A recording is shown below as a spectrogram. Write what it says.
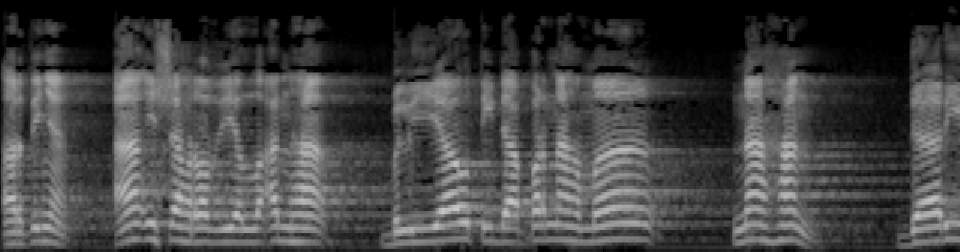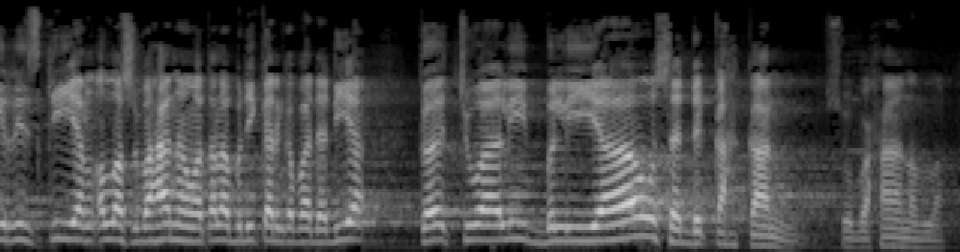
Artinya Aisyah radhiyallahu anha beliau tidak pernah menahan dari rizki yang Allah Subhanahu wa taala berikan kepada dia kecuali beliau sedekahkan. Subhanallah.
